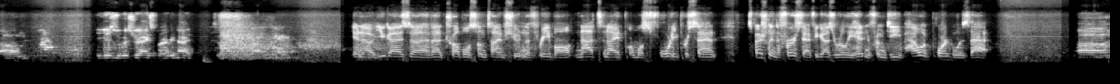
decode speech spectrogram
Um, he gives you what you ask for every night. You know, you guys uh, have had trouble sometimes shooting the three ball. Not tonight, almost 40%, especially in the first half. You guys are really hitting from deep. How important was that? Uh,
